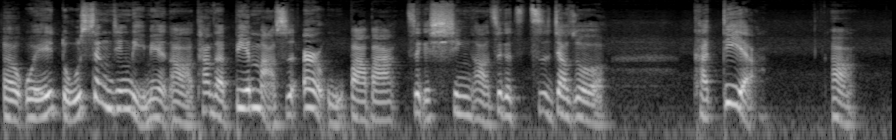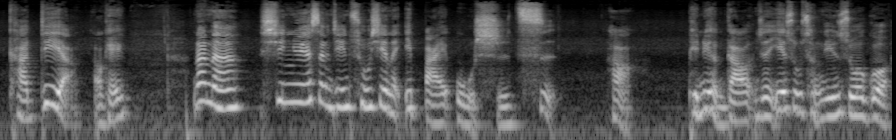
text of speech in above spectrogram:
呃唯读圣经里面啊，它的编码是二五八八。这个心啊，这个字叫做卡地亚啊，卡地亚。OK，那呢，新约圣经出现了一百五十次，哈，频率很高。就是耶稣曾经说过：“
